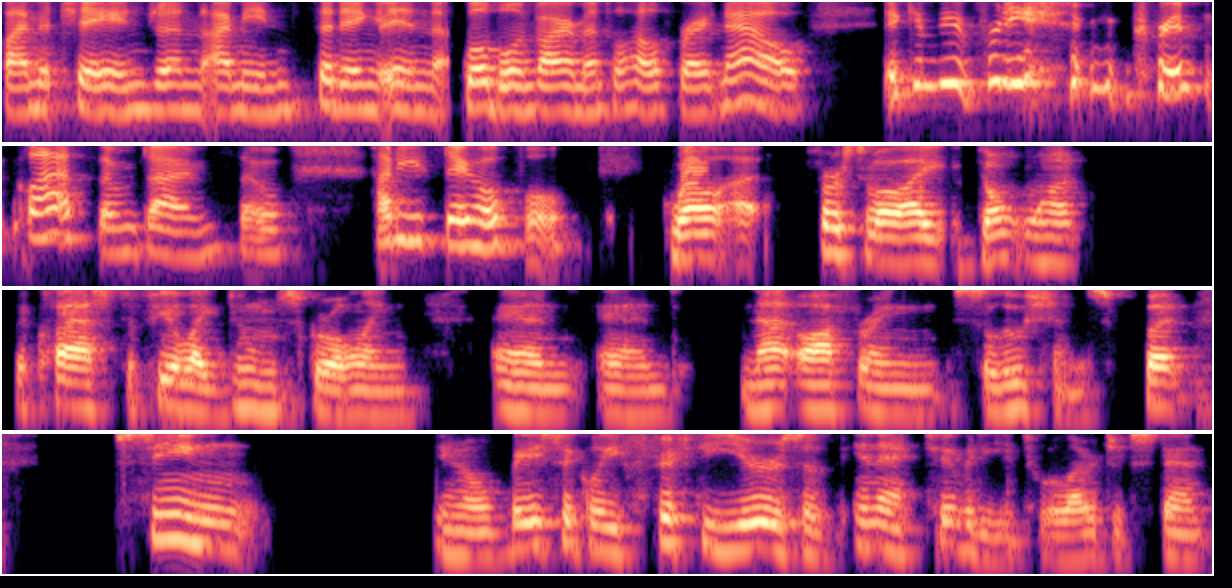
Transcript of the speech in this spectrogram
climate change. And I mean, sitting in global environmental health right now, it can be a pretty grim class sometimes. So, how do you stay hopeful? Well, first of all, I don't want the class to feel like doom scrolling and and not offering solutions, but seeing you know, basically 50 years of inactivity to a large extent,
